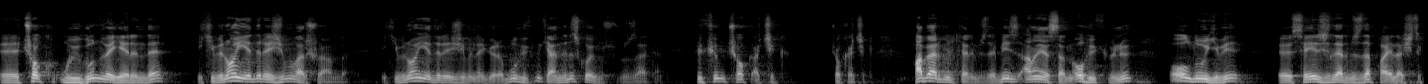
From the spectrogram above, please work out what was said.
e, çok uygun ve yerinde. 2017 rejimi var şu anda. 2017 rejimine göre bu hükmü kendiniz koymuşsunuz zaten. Hüküm çok açık. Çok açık. Haber bültenimizde biz anayasanın o hükmünü olduğu gibi e, seyircilerimizle paylaştık.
